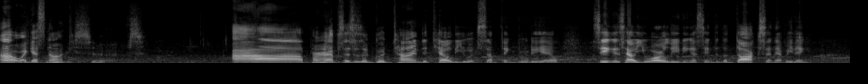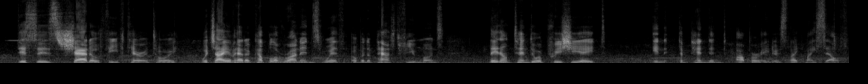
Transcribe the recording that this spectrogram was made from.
Oh, I guess not. Ah, uh, perhaps this is a good time to tell you of something, Brudiel, seeing as how you are leading us into the docks and everything. This is Shadow Thief territory, which I have had a couple of run-ins with over the past few months. They don't tend to appreciate independent operators like myself.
